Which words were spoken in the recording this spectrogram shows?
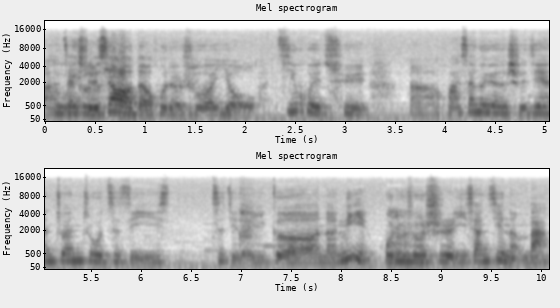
呃，在学校的，或者说有机会去，呃，花三个月的时间专注自己一自己的一个能力，或者说是一项技能吧。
